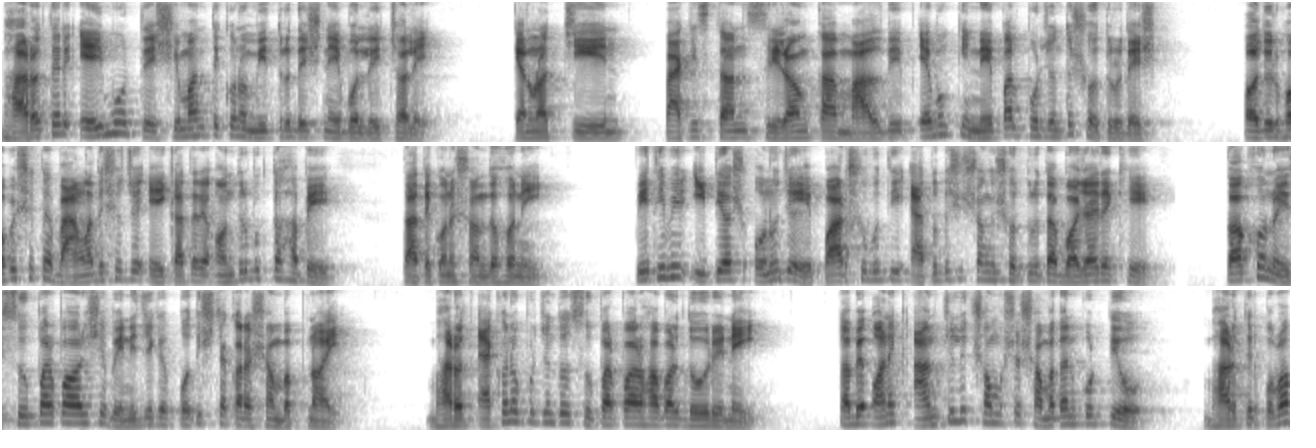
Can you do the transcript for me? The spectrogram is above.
ভারতের এই মুহূর্তে সীমান্তে কোনো মিত্র দেশ নেই বললেই চলে। কেননা চীন, পাকিস্তান, শ্রীলঙ্কা, মালদ্বীপ এবং কি নেপাল পর্যন্ত শত্রু দেশ। অদূর ভবিষ্যতে বাংলাদেশও যে এই কাতারে অন্তর্ভুক্ত হবে, তাতে কোনো সন্দেহ নেই। পৃথিবীর ইতিহাস অনুযায়ী পার্শ্ববর্তী এত দেশের সঙ্গে শত্রুতা বজায় রেখে কখনোই সুপার পাওয়ার হিসেবে নিজেকে প্রতিষ্ঠা করা সম্ভব নয়। ভারত এখনও পর্যন্ত সুপার পাওয়ার হবার দৌড়ে নেই। তবে অনেক আঞ্চলিক সমস্যার সমাধান করতেও ভারতের প্রভাব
